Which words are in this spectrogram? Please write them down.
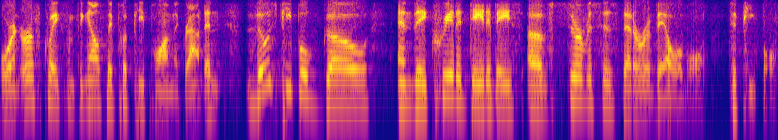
or an earthquake, something else, they put people on the ground. And those people go and they create a database of services that are available to people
